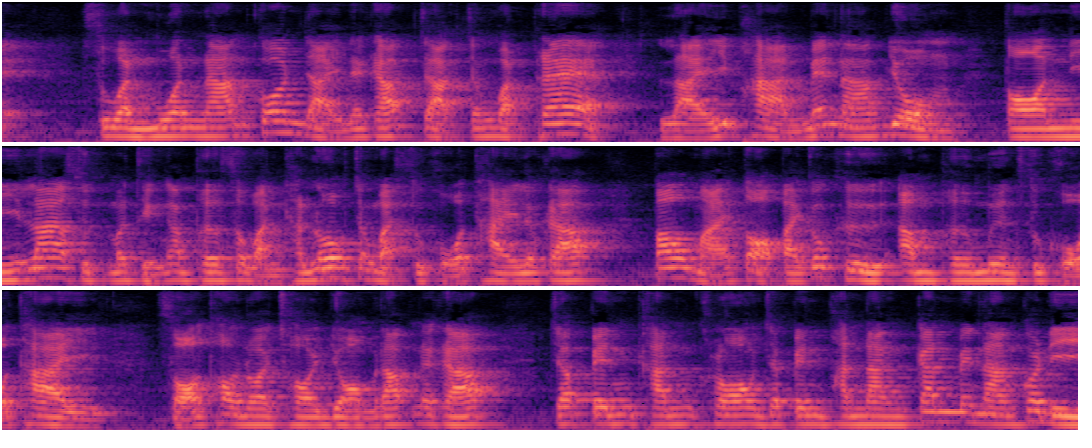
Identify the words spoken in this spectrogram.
67 ส่วนมวลน้ำก้อนใหญ่นะครับ จากจังหวัดแพร่ไหลผ่านแม่น้ำยม ตอนนี้ล่าสุดมาถึงอำเภอสวรรคโลกจังหวัดสุโขทัยแล้วครับ เป้าหมายต่อไปก็คืออำเภอเมืองสุโขทัยสทนชยอมรับนะครับ จะเป็นคันคลองจะเป็นพนังกั้นแม่น้ำก็ดี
